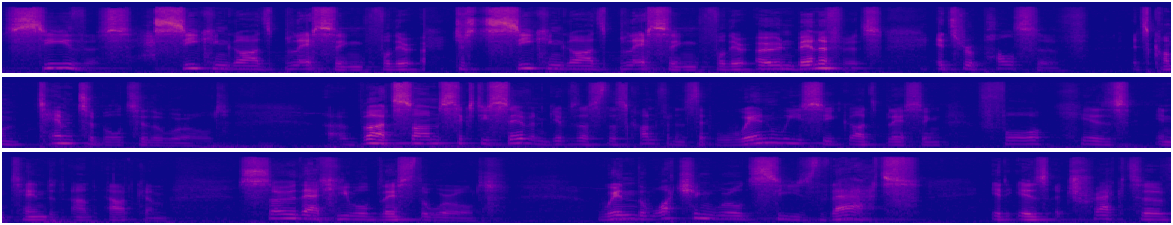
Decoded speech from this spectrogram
see this, seeking God's blessing for their, just seeking God's blessing for their own benefit, it's repulsive. It's contemptible to the world. Uh, but Psalm 67 gives us this confidence that when we seek God's blessing for his intended out- outcome, so that he will bless the world, when the watching world sees that, it is attractive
